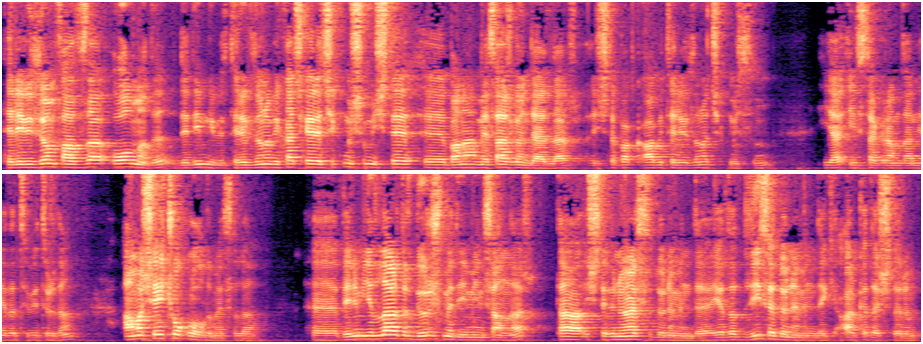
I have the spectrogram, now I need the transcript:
Televizyon fazla olmadı. Dediğim gibi televizyona birkaç kere çıkmışım işte e, bana mesaj gönderdiler. İşte bak abi televizyona çıkmışsın. Ya Instagram'dan ya da Twitter'dan. Ama şey çok oldu mesela. E, benim yıllardır görüşmediğim insanlar ta işte üniversite döneminde ya da lise dönemindeki arkadaşlarım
